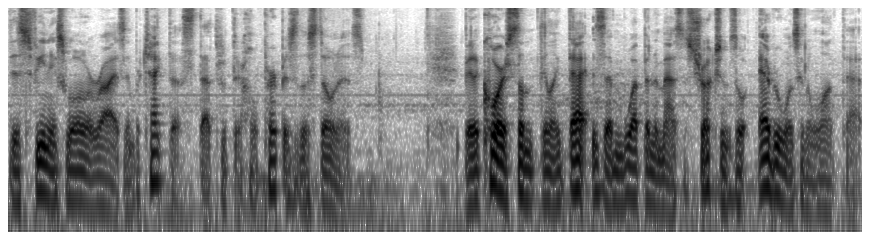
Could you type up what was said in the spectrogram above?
this phoenix will arise and protect us. That's what their whole purpose of the stone is. But of course, something like that is a weapon of mass destruction, so everyone's going to want that.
